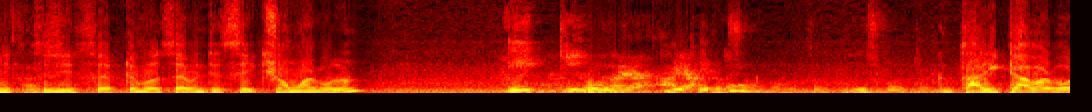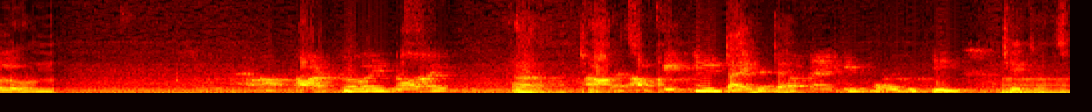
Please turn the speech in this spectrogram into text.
একত্রিশ সেপ্টেম্বর সেভেন্টি সিক্স। সময় বলুন। তারিখটা আবার বলুন। আটই নয় হ্যাঁ ঠিক আছে।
